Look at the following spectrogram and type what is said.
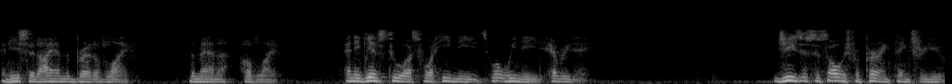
And he said, I am the bread of life, the manna of life and He gives to us what He needs, what we need every day. Jesus is always preparing things for you.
